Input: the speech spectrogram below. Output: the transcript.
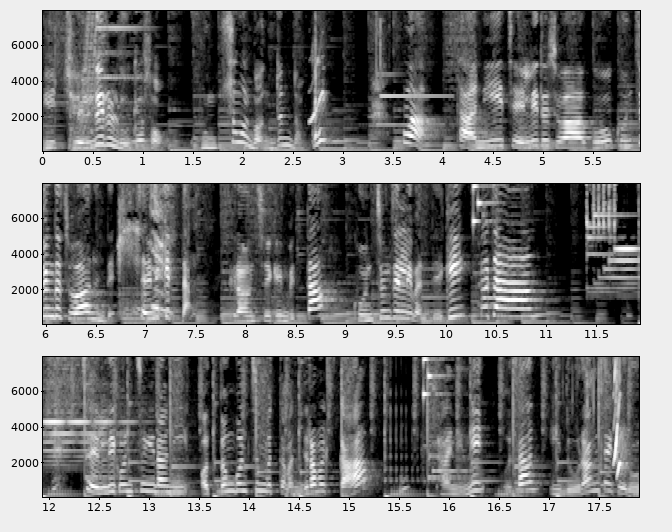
이 젤리를 녹여서 곤충을 만든다고? 우와, 다니 젤리도 좋아하고 곤충도 좋아하는데 재밌겠다. 그럼 지금부터 곤충 젤리 만들기 도전! 젤리 곤충이라니 어떤 곤충부터 만들어 볼까? 다니는 우선 이 노란색으로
